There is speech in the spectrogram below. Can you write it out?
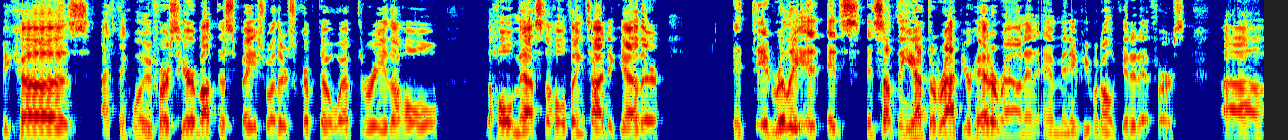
because I think when we first hear about this space, whether it's crypto, Web three, the whole the whole mess, the whole thing tied together, it, it really it, it's it's something you have to wrap your head around, and, and many people don't get it at first. Uh,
